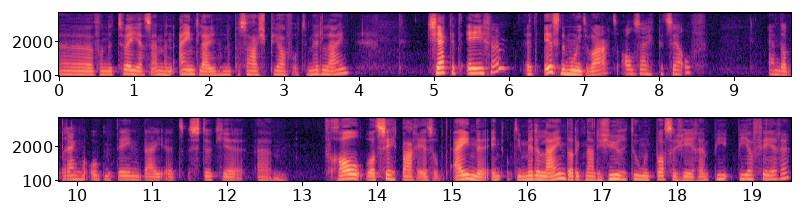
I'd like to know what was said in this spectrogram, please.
Uh, van de tweeërs en mijn eindlijn van de Passage Piaf op de middenlijn. Check het even. Het is de moeite waard, al zeg ik het zelf. En dat brengt me ook meteen bij het stukje, um, vooral wat zichtbaar is op het einde, in, op die middenlijn, dat ik naar de jury toe moet passageren en pi piaferen.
